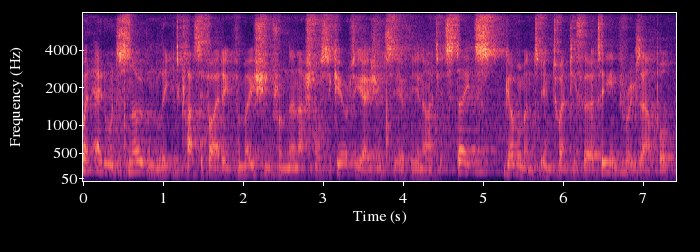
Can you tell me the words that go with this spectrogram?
When Edward Snowden leaked classified information from the National Security Agency of the United States government in 2013, for example,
